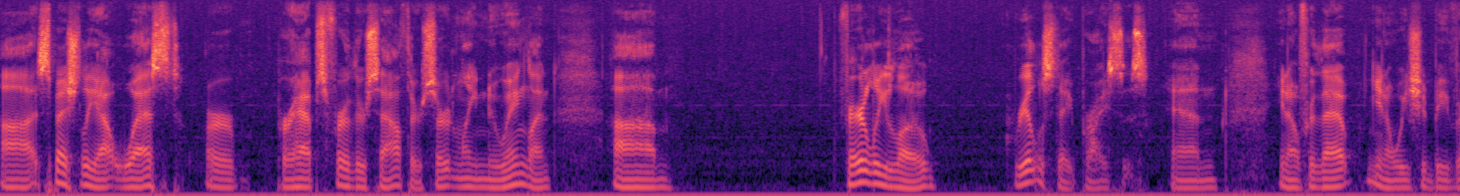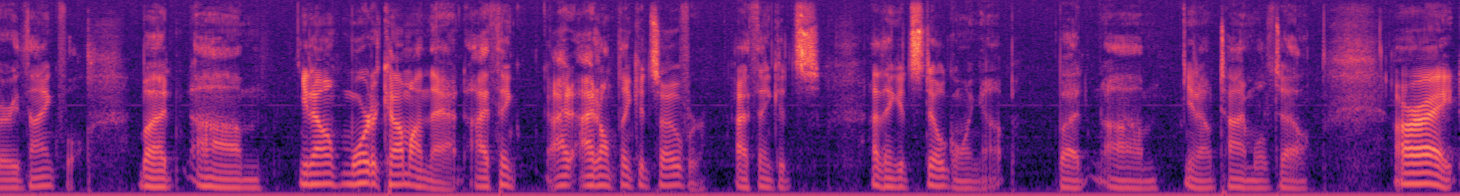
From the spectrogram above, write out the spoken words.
uh, especially out west or perhaps further south or certainly New England, um, fairly low real estate prices. And, you know, for that, you know, we should be very thankful. But, um, you know, more to come on that. I think, I, I don't think it's over. I think it's, I think it's still going up. But, um, you know, time will tell. All right.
